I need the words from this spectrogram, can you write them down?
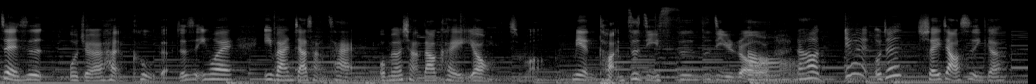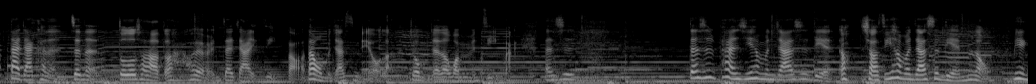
这也是我觉得很酷的，就是因为一般家常菜我没有想到可以用什么面团自己撕自己揉，哦然后因为我觉得水饺是一个大家可能真的多多少少都还会有人在家里自己包，但我们家是没有了，就我们家在外面自己买。但是但是盼希他们家是连哦，小 C 他们家是连那种面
